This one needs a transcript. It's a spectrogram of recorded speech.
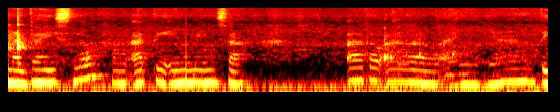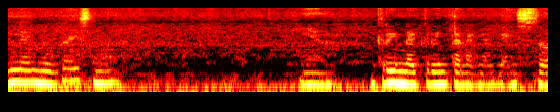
na guys, no? Ang ating inumin sa araw-araw. Ayan. Tingnan nyo guys, no? Ayan. Green na green talaga guys. So,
